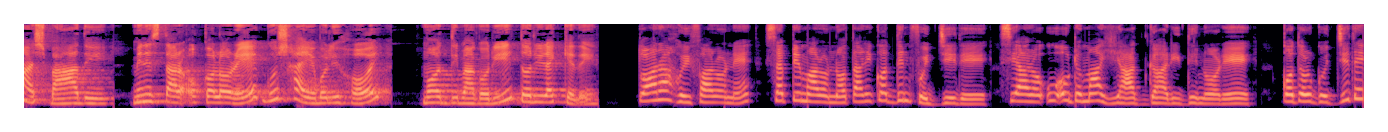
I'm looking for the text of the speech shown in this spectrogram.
মাস বাদে মিনিষ্টাৰ অকলৰে খায়ে বুলি হয় মদ কৰি ধৰি ৰাখে দে। তৰা হৈ ফাৰণে ছেপ্টেম্বৰৰ ন তাৰিখৰ দিন ফুজি দে। চিয়াৰ উ ঔডমা য়াদগাৰী দিনৰে। কদৰ গজ্জি দে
